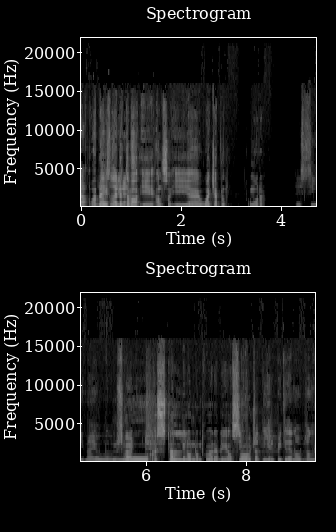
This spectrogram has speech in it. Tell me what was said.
Ja, og jeg ble, så det dette greit. var i, altså i uh, Whitechapel-området. Det sier meg jo svært Nordøst vel i London, tror jeg det blir. Også, Også Fortsatt hjelper ikke det noe sånn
